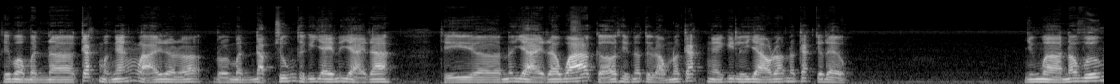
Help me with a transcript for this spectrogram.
khi mà mình à, cắt mà ngắn lại rồi đó, rồi mình đập xuống thì cái dây nó dài ra. Thì à, nó dài ra quá cỡ thì nó tự động nó cắt ngay cái lưỡi dao đó, nó cắt cho đều. Nhưng mà nó vướng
